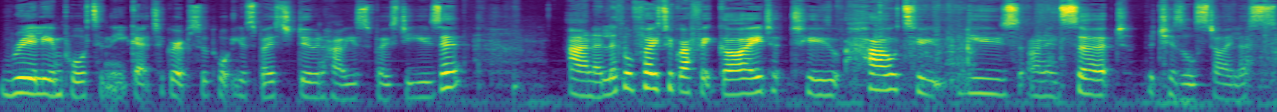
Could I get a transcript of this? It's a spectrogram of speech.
Really important that you get to grips with what you're supposed to do and how you're supposed to use it and a little photographic guide to how to use and insert the chisel stylus.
